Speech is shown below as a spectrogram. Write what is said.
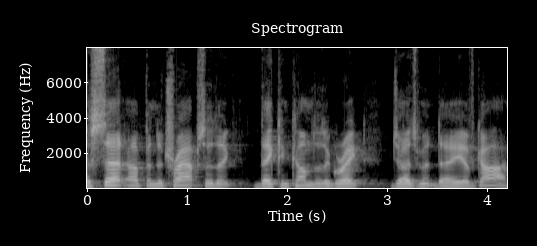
to set up in the trap so that they can come to the great judgment day of God.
